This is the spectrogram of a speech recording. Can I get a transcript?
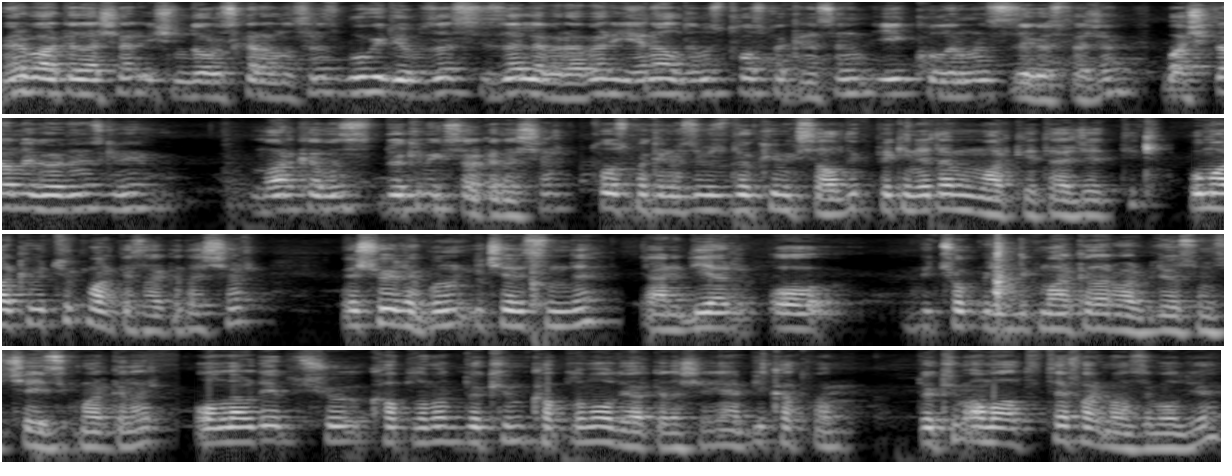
Merhaba arkadaşlar, İşin Doğrusu kanalındasınız. Bu videomuzda sizlerle beraber yeni aldığımız tost makinesinin ilk kullanımını size göstereceğim. Başlıktan da gördüğünüz gibi markamız Dökümix arkadaşlar. Tost makinesi biz Dökümix aldık. Peki neden bu markayı tercih ettik? Bu marka bir Türk markası arkadaşlar. Ve şöyle bunun içerisinde yani diğer o birçok bilindik markalar var biliyorsunuz çeyizlik markalar. Onlarda hep şu kaplama döküm kaplama oluyor arkadaşlar. Yani bir katman döküm ama altı tefal malzeme oluyor.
